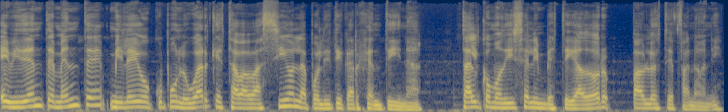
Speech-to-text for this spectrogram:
Evidentemente, Milei ocupa un lugar que estaba vacío en la política argentina, tal como dice el investigador Pablo Stefanoni.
